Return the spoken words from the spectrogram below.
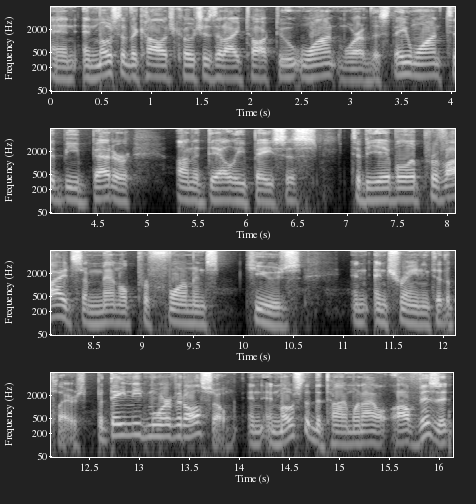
and, and most of the college coaches that I talk to want more of this. They want to be better on a daily basis to be able to provide some mental performance cues and, and training to the players. But they need more of it also. And, and most of the time when I'll, I'll visit,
